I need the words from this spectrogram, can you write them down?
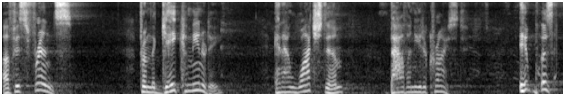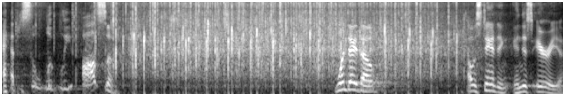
of his friends from the gay community, and I watched them bow the knee to Christ. It was absolutely awesome. One day, though, I was standing in this area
